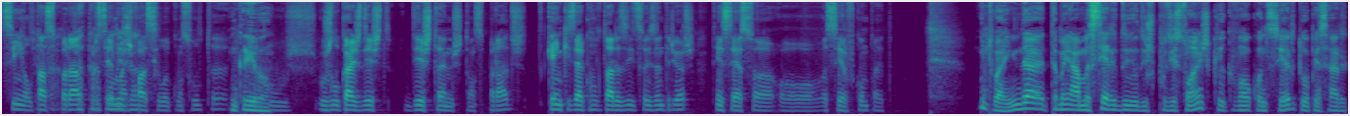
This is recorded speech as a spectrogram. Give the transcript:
Sim, ele está separado para ser mais fácil a consulta. Incrível. Os, os locais deste, deste ano estão separados. Quem quiser consultar as edições anteriores tem acesso ao, ao acervo completo. Muito bem, ainda também há uma série de, de exposições que, que, vão acontecer, estou a pensar,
